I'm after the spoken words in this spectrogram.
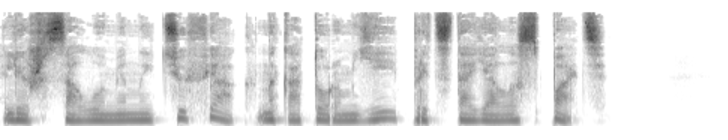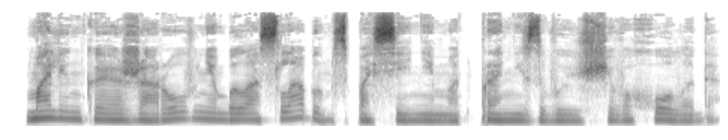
лишь соломенный тюфяк, на котором ей предстояло спать. Маленькая жаровня была слабым спасением от пронизывающего холода.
